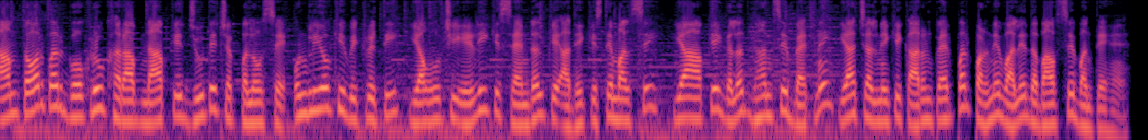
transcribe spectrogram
आमतौर पर गोखरू खराब नाप के जूते चप्पलों से, उंगलियों की विकृति या ऊँची एड़ी के सैंडल के अधिक इस्तेमाल से, या आपके गलत ढंग से बैठने या चलने के कारण पैर पर पड़ने वाले दबाव से बनते हैं।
